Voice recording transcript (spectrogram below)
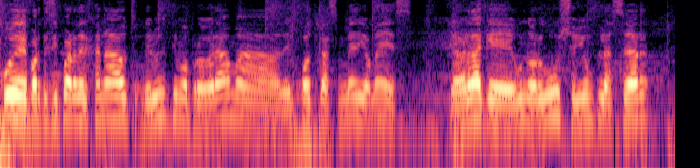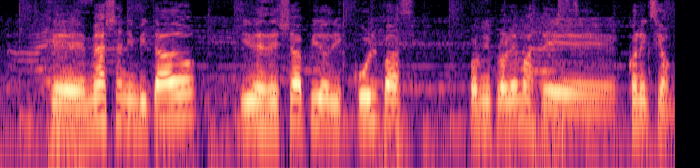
Pude participar del Hanout del último programa del podcast Medio Mes. La verdad que un orgullo y un placer que me hayan invitado y desde ya pido disculpas por mis problemas de conexión.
